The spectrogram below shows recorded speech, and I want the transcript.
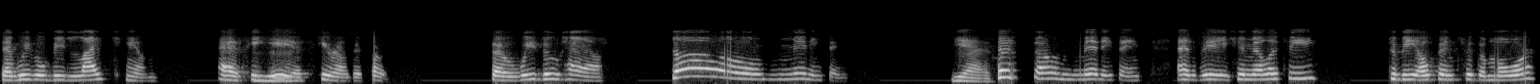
that we will be like Him as He mm-hmm. is here on this earth. So we do have so many things. Yes. so many things. And the humility to be open to the more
